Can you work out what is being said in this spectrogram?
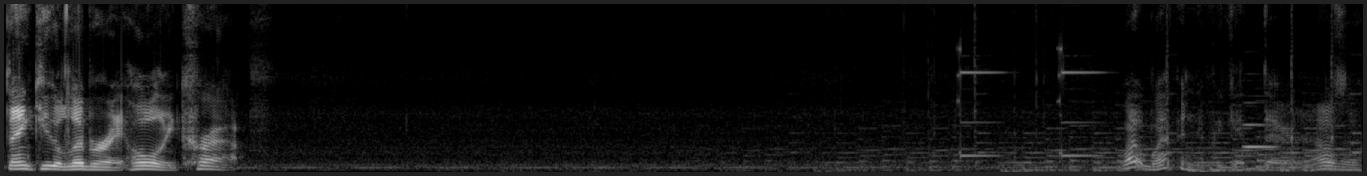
Thank you, Liberate. Holy crap. What weapon did we get there? That was a...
